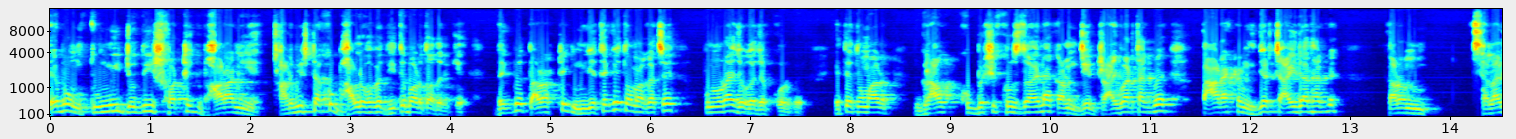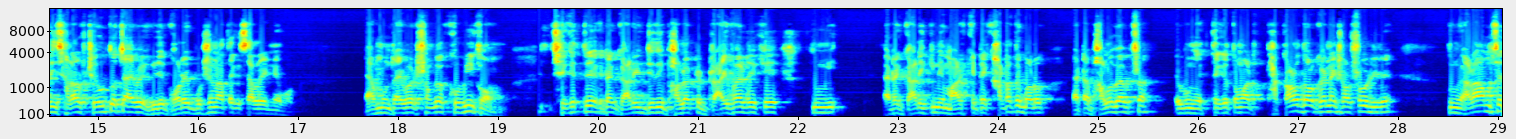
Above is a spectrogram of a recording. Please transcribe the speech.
এবং তুমি যদি সঠিক ভাড়া নিয়ে সার্ভিসটা খুব ভালোভাবে দিতে পারো তাদেরকে, দেখবে তারা ঠিক নিজে থেকেই তোমার কাছে পুনরায় যোগাযোগ করবে। এতে তোমার গ্রাহক খুব বেশি খুঁজতে হয় না, কারণ যে ড্রাইভার থাকবে তার একটা নিজের চাহিদা থাকে। কারণ স্যালারি ছাড়াও সেও তো চাইবে যে ঘরে বসে না থাকে স্যালারি নেব। এমন ড্রাইভারের সংখ্যা খুবই কম। সেক্ষেত্রে একটা গাড়ির যদি ভালো একটা ড্রাইভার রেখে তুমি একটা গাড়ি কিনে মার্কেটে খাটাতে পারো, একটা ভালো ব্যবসা এবং এর থেকে তোমার থাকারও দরকার নেই সশরীরে তুমি আরামসে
